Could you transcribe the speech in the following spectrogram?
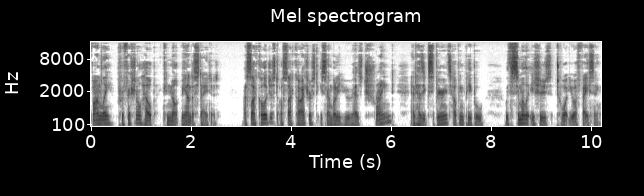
Finally, professional help cannot be understated. A psychologist or psychiatrist is somebody who has trained and has experience helping people with similar issues to what you are facing.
